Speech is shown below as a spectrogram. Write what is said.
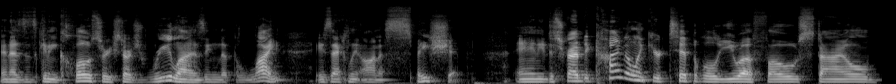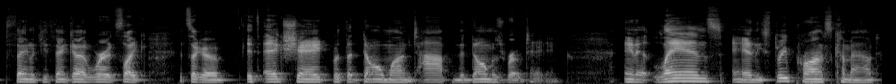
And as it's getting closer, he starts realizing that the light is actually on a spaceship. And he described it kind of like your typical UFO style thing that you think of, where it's like it's like a it's egg shaped with a dome on top, and the dome is rotating. And it lands, and these three prongs come out,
